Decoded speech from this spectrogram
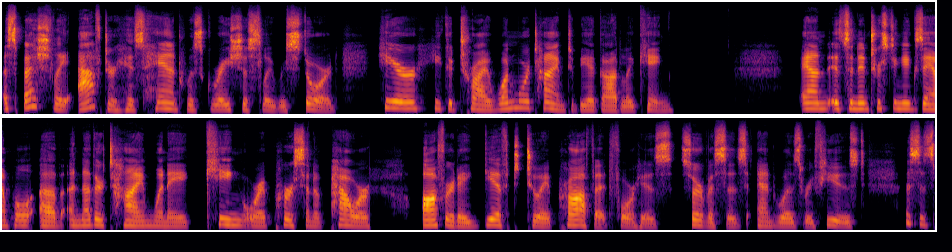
especially after his hand was graciously restored. Here he could try one more time to be a godly king. And it's an interesting example of another time when a king or a person of power offered a gift to a prophet for his services and was refused. This is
